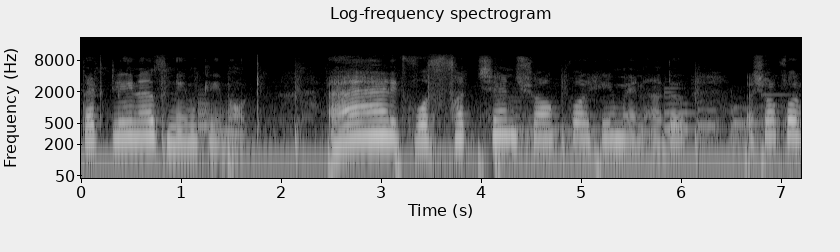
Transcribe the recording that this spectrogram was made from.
that cleaner's name came out and it was such a shock for him and other a shock for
